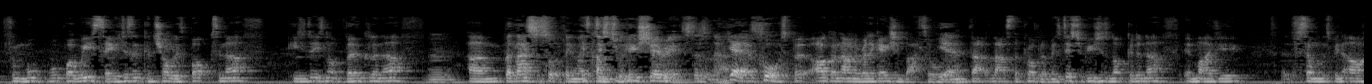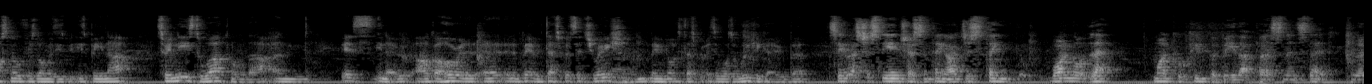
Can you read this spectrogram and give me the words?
from what we say, he doesn't control his box enough he's, he's not vocal enough. Mm. Um, but that's the sort of thing that comes with experience, doesn't it? Yeah, of course. But Argyle now in a relegation battle, yeah. that, that's the problem. His distribution's not good enough, in my view, for someone that's been at Arsenal for as long as he's, he's been at. So he needs to work on all that. And it's you know Argyle in, in, in a bit of a desperate situation. Yeah. Maybe not as desperate as it was a week ago, but see, that's just the interesting thing. I just think why not let Michael Cooper be that person instead. You know,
